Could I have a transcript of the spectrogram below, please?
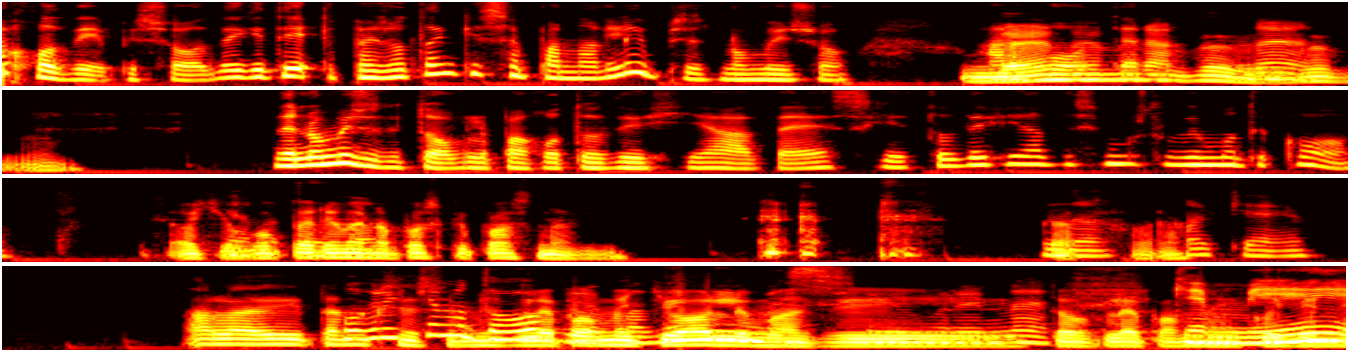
έχω δει επεισόδια, γιατί παίζονταν και σε επαναλήψεις νομίζω. Ναι, ναι, ναι, αργότερα. βέβαια, Ναι. βέβαια. Δεν νομίζω ότι το έβλεπα εγώ το 2000, γιατί το 2000 ήμουν στο δημοτικό. Όχι, Για εγώ να το περίμενα δω. πώς και πώς να βγει. Κάθε ναι, φορά. οκ. Αλλά ήταν, Μπορεί ξέρεις, και να εμείς το βλέπαμε έβλεπα, και δεν όλοι είμαι μαζί, σίγουρη, ναι. το βλέπαμε Και εμείς.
